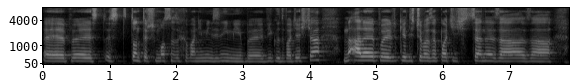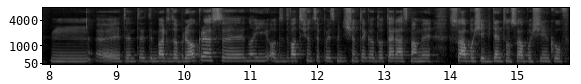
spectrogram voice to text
E, stąd też mocne zachowanie między innymi WIG-20, no ale kiedyś trzeba zapłacić cenę za, za mm, ten, ten, bardzo dobry okres. No i od 2010 do teraz mamy słabość, ewidentną słabość rynków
